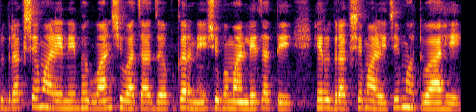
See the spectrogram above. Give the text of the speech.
रुद्राक्ष माळेने भगवान शिवाचा जप करणे शुभ मानले जाते. हे रुद्राक्ष माळेचे महत्त्व आहे.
